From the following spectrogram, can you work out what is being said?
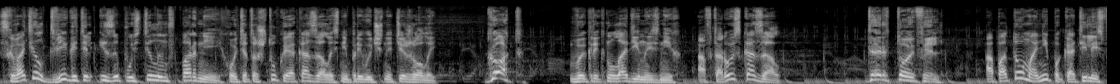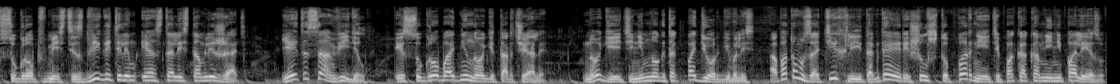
Схватил двигатель и запустил им в парней, хоть эта штука и оказалась непривычно тяжелой. «Гот!» – выкрикнул один из них, а второй сказал «Дер Тойфель!» А потом они покатились в сугроб вместе с двигателем и остались там лежать. Я это сам видел. Из сугроба одни ноги торчали. Ноги эти немного так подергивались, а потом затихли, и тогда я решил, что парни эти пока ко мне не полезут.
